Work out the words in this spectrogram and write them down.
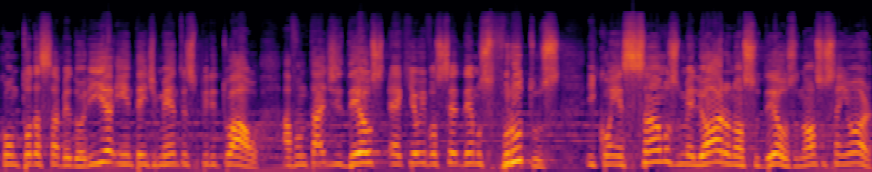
com toda sabedoria e entendimento espiritual. A vontade de Deus é que eu e você demos frutos e conheçamos melhor o nosso Deus, o nosso Senhor.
